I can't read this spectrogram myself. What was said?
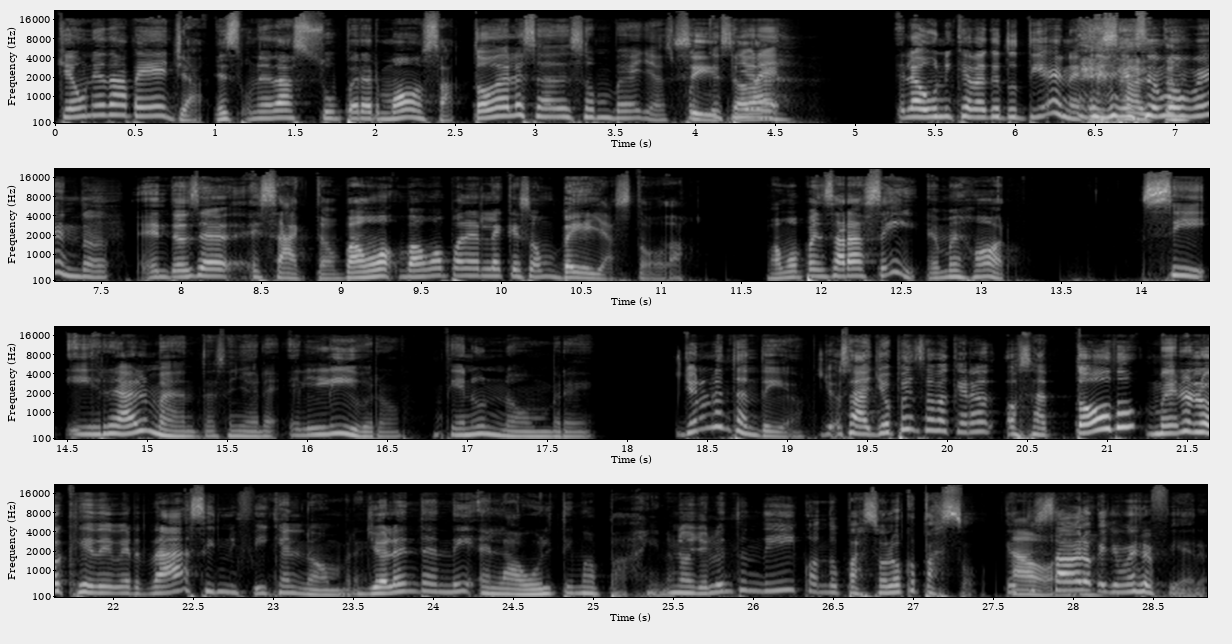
Que es una edad bella, es una edad súper hermosa. Todas las edades son bellas. Sí, Porque, señores, la única edad que tú tienes en ese momento. Entonces, exacto, vamos, vamos a ponerle que son bellas todas. Vamos a pensar así, es mejor. Sí, y realmente, señores, el libro tiene un nombre. Yo no lo entendía. Yo- o sea, yo pensaba que era, o sea, todo menos lo que de verdad significa el nombre. Yo lo entendí en la última página. no, yo lo entendí cuando pasó lo que pasó. Que Ah, tú sabes a lo que yo me refiero.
